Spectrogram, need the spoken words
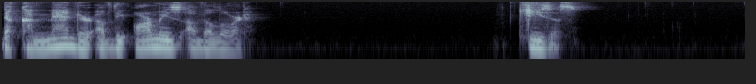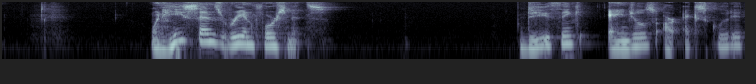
the commander of the armies of the Lord. Jesus. When he sends reinforcements, do you think angels are excluded?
